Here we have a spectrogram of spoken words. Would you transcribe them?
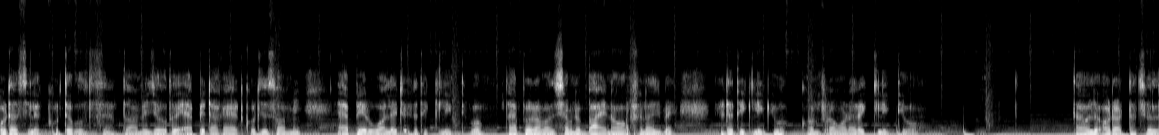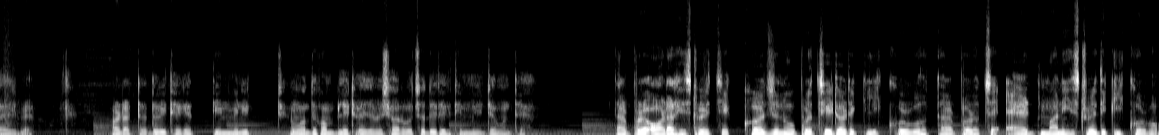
ওটা সিলেক্ট করতে বলতেছেন তো আমি যেহেতু অ্যাপে টাকা অ্যাড করছি সো আমি অ্যাপের ওয়ালেট এটাতে ক্লিক দিব। তারপর আমাদের সামনে বাই নাও অপশন আসবে, এটাতে ক্লিক দিব কনফার্ম অর্ডারে ক্লিক দিব। তাহলে অর্ডারটা চলে আসবে। অর্ডারটা দুই থেকে তিন মিনিটের মধ্যে কমপ্লিট হয়ে যাবে, সর্বোচ্চ দুই থেকে তিন মিনিটের মধ্যে। তারপরে অর্ডার হিস্টোরি চেক করার জন্য উপরে থ্রি ডটে ক্লিক করব। তারপর হচ্ছে অ্যাড মানি হিস্টোরিতে ক্লিক করব।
